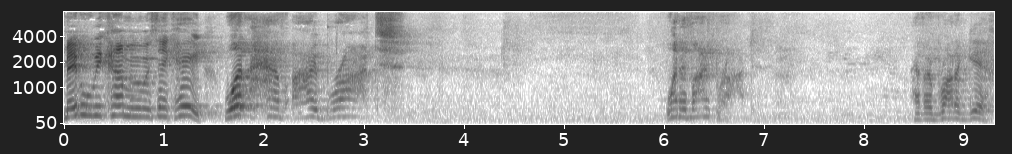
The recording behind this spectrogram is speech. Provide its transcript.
maybe we come and we think, hey, what have I brought? What have I brought? Have I brought a gift?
